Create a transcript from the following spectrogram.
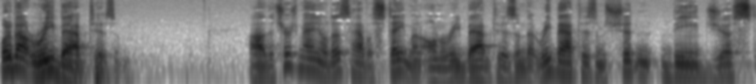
What about rebaptism? Uh, the church manual does have a statement on rebaptism that rebaptism shouldn't be just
